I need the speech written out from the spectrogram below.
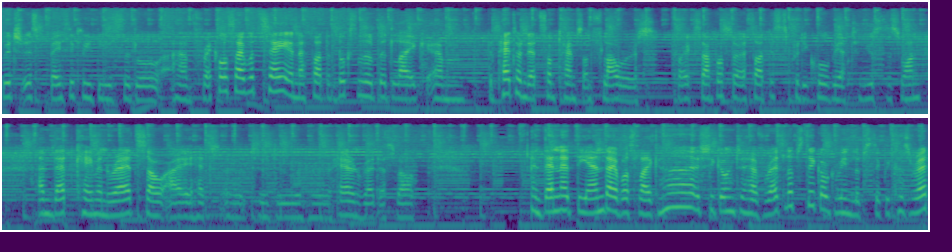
which is basically these little um, freckles I would say and I thought it looks a little bit like um, the pattern that's sometimes on flowers for example. So I thought this is pretty cool we have to use this one. And that came in red so I had uh, to do her hair in red as well and then at the end I was like, huh, is she going to have red lipstick or green lipstick? Because red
